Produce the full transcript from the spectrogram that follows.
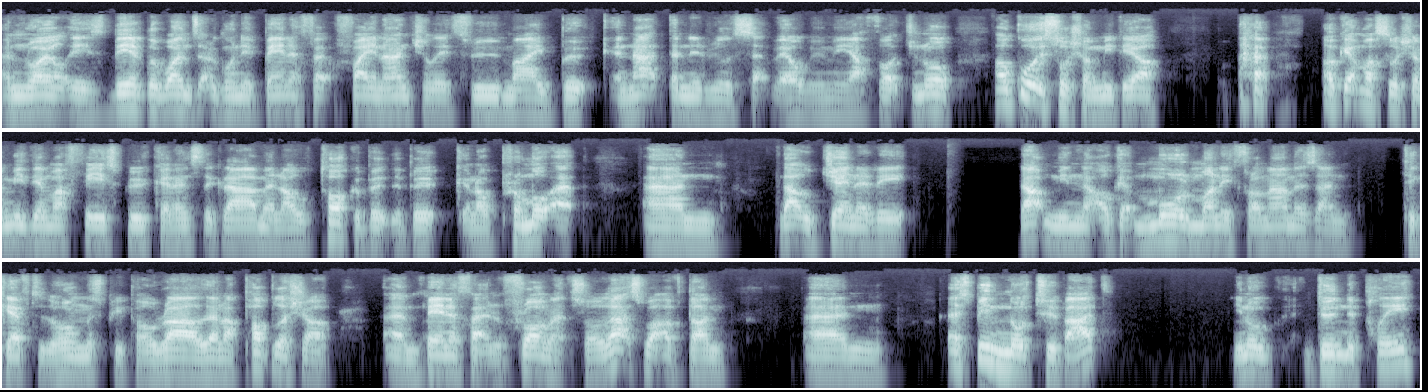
and royalties they're the ones that are going to benefit financially through my book and that didn't really sit well with me. I thought you know i'll go to social media. I'll get my social media my facebook and instagram and i'll talk about the book and i'll promote it and that'll generate that'll mean that i'll get more money from amazon to give to the homeless people rather than a publisher um, benefiting from it. So that's what i've done and it's been not too bad. You know, doing the play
